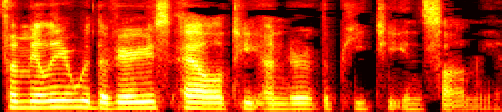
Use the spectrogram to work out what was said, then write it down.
familiar with the various LLT under the PT insomnia.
